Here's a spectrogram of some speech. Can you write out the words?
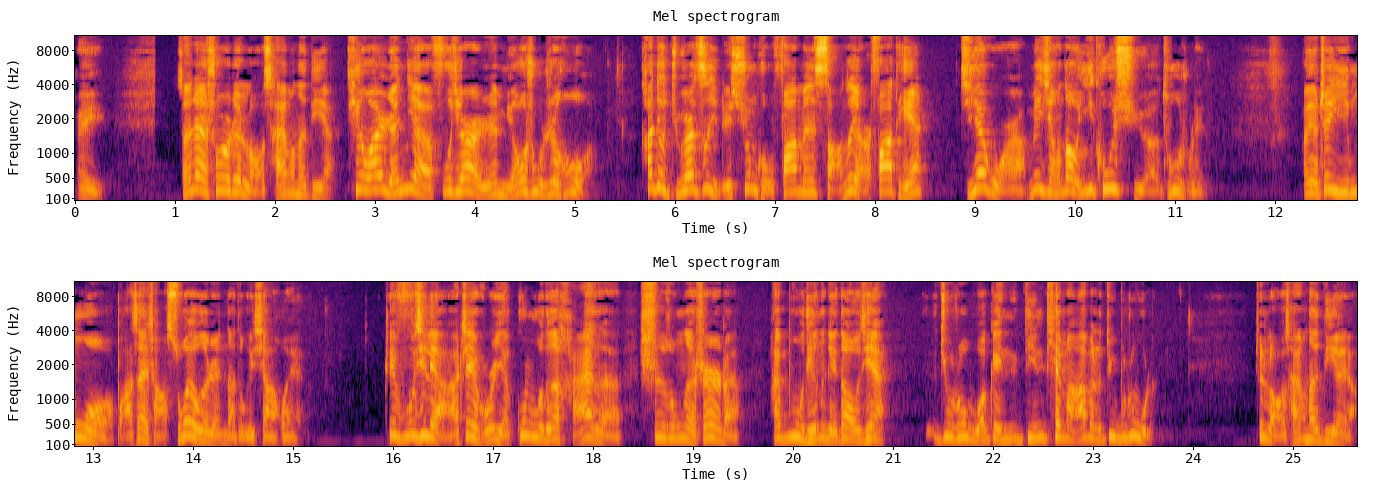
哎，咱再说说这老裁缝他爹，听完人家夫妻二人描述之后啊，他就觉得自己的胸口发闷，嗓子眼发甜，结果啊，没想到一口血吐出来了。哎呀，这一幕把在场所有的人呢都给吓坏了。这夫妻俩这会儿也顾不得孩子失踪的事儿了，还不停的给道歉，就说我给您添麻烦了，对不住了。这老裁缝他爹呀，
